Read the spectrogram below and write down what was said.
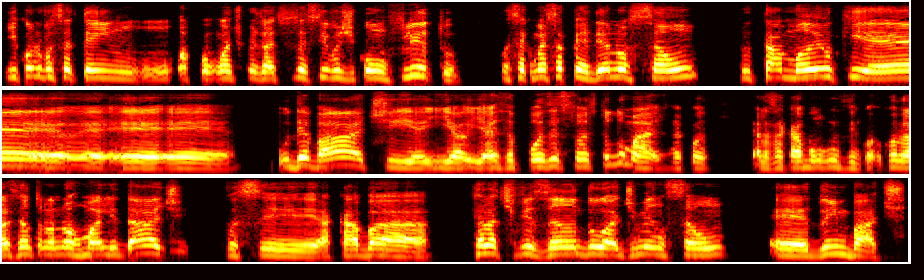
e quando você tem uma quantidade sucessiva de conflito, você começa a perder a noção do tamanho que é, é, é, é o debate e, e, as oposições e tudo mais. Né? Elas acabam, enfim, quando elas entram na normalidade, você acaba relativizando a dimensão é, do embate.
